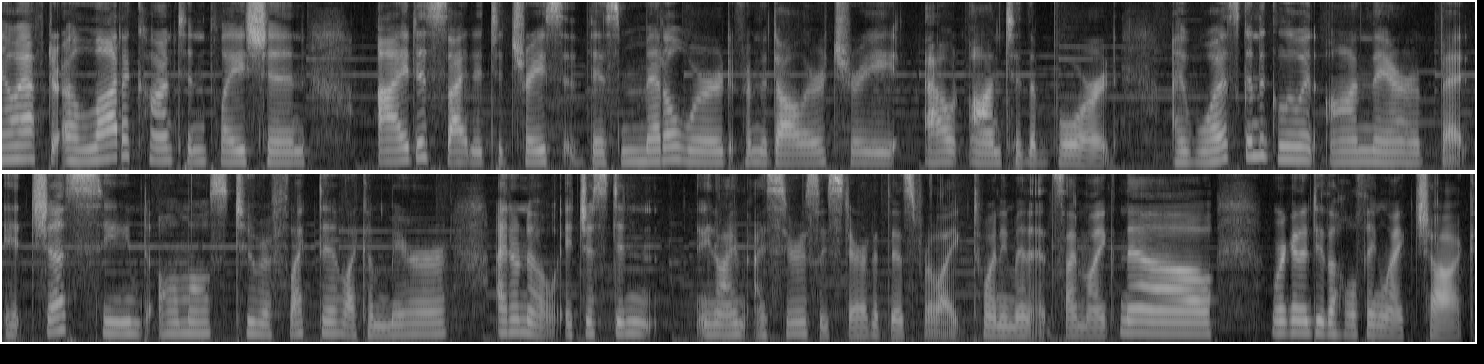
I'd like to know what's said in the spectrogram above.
Now, after a lot of contemplation, I decided to trace this metal word from the Dollar Tree out onto the board. I was going to glue it on there, but it just seemed almost too reflective, like a mirror. I don't know. It just didn't, you know, I, I seriously stared at this for like 20 minutes. I'm like, no, we're going to do the whole thing like chalk.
